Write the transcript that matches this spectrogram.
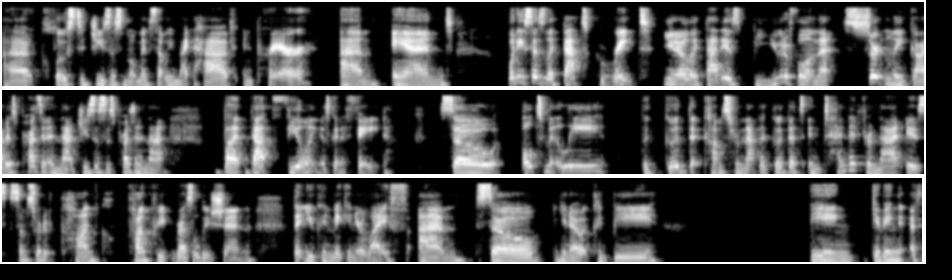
uh, close to jesus moments that we might have in prayer um, and what he says like that's great you know like that is beautiful and that certainly god is present in that jesus is present in that but that feeling is going to fade. So ultimately the good that comes from that the good that's intended from that is some sort of con- concrete resolution that you can make in your life. Um so you know it could be being giving a,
